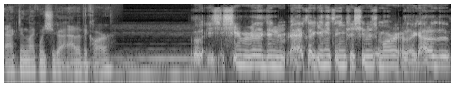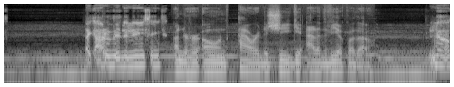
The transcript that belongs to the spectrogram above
acting like when she got out of the car. She really didn't act like anything because she was more like out of the like out of it than anything. Under her own power, did she get out of the vehicle though? No.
